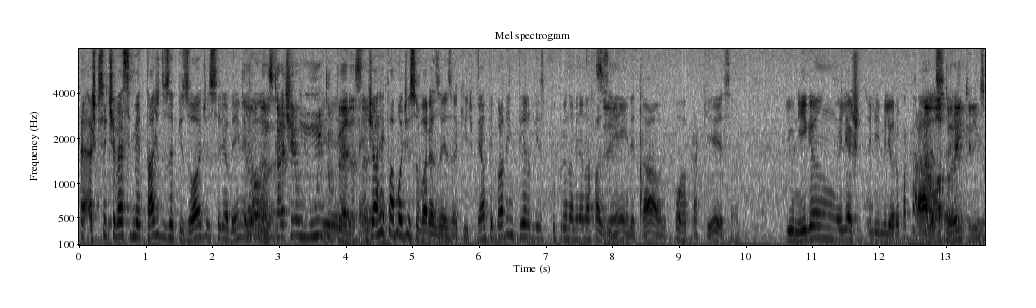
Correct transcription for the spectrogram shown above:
É, acho que se tivesse metade dos episódios seria bem melhor. Então, mano, os caras tiram muito o Porque pé da A gente já reclamou disso várias vezes aqui. Tipo, tem uma temporada inteira deles procurando a menina na fazenda e tal. Porra, pra quê, sabe? E o Negan, ele, ele melhorou pra caralho. Ah, o ator é incrível.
